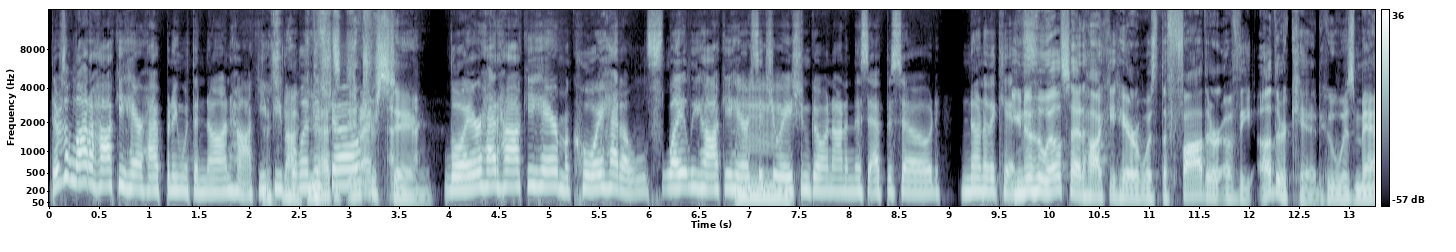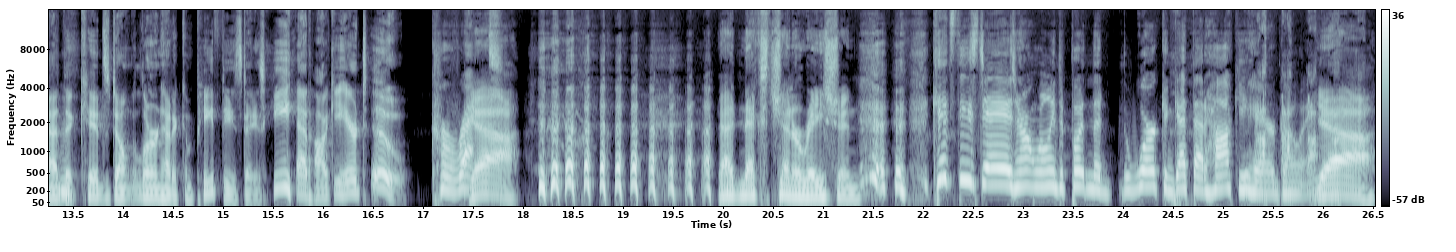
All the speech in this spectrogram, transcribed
There's a lot of hockey hair happening with the non-hockey It's people not- in the That's show. interesting. Lawyer had hockey hair. McCoy had a slightly hockey hair Mm. situation going on in this episode. None of the kids. You know who else had hockey hair was the father of the other kid who was mad Mm. that kids don't learn how to compete these days. He had hockey hair too. Correct. Yeah. that next generation. Kids these days aren't willing to put in the, the work and get that hockey hair going. Yeah.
